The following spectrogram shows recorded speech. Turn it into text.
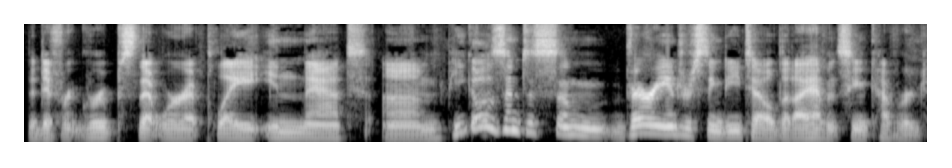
the different groups that were at play in that. Um, he goes into some very interesting detail that I haven't seen covered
